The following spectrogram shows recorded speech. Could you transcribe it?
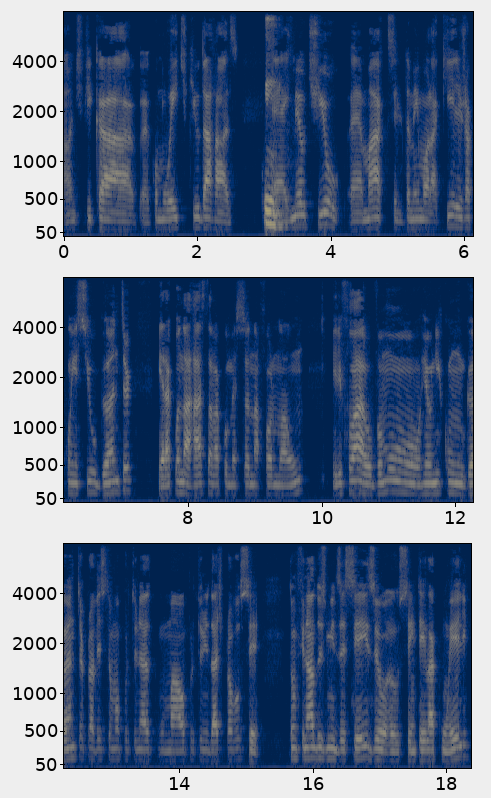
onde fica é, como o HQ da Haas. É, e meu tio, é, Max, ele também mora aqui, ele já conhecia o Gunter, era quando a Haas estava começando na Fórmula 1, ele falou: ah, vamos reunir com o Gunter para ver se tem uma oportunidade, uma oportunidade para você. Então, no final de 2016, eu, eu, sentei lá com ele,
